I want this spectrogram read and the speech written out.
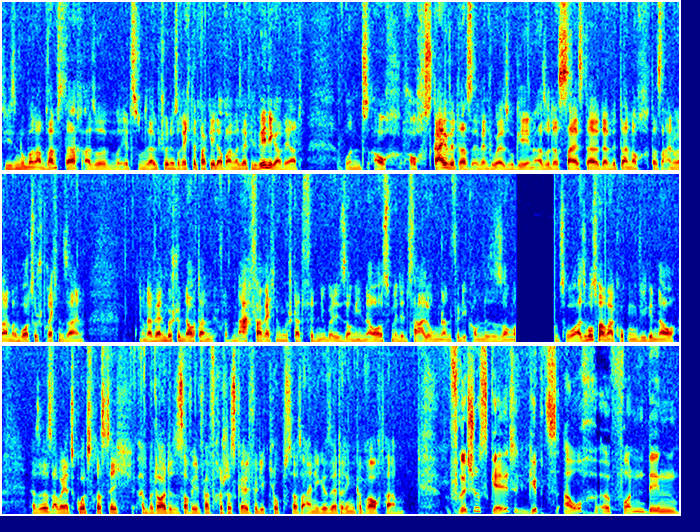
die sind nun mal am Samstag, also jetzt unser schönes rechte Paket auf einmal sehr viel weniger wert. Und auch, auch Sky wird das eventuell so gehen. Also das heißt, da, da wird da noch das ein oder andere Wort zu sprechen sein. Und da werden bestimmt auch dann Nachverrechnungen stattfinden über die Saison hinaus mit den Zahlungen dann für die kommende Saison und so. Also muss man mal gucken, wie genau das ist. Aber jetzt kurzfristig bedeutet es auf jeden Fall frisches Geld für die Clubs, das einige sehr dringend gebraucht haben. Frisches Geld gibt es auch äh, von den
